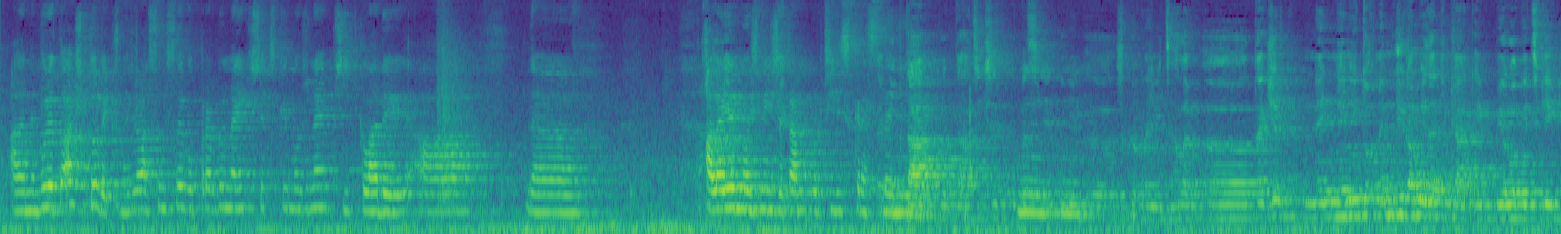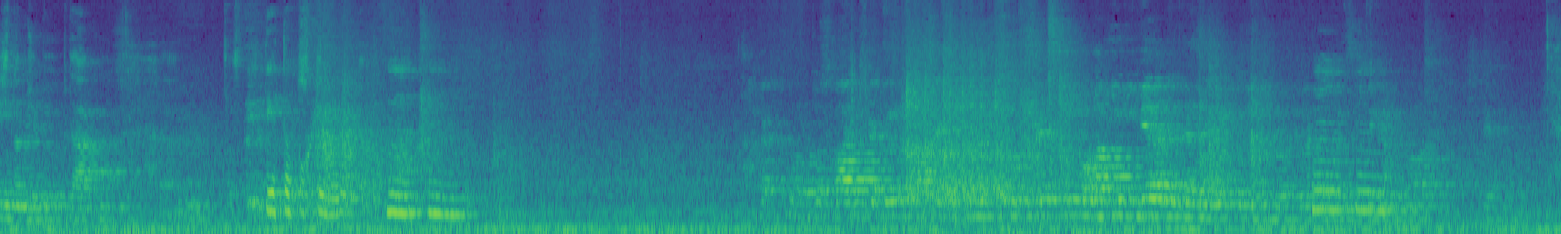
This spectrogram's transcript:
ale nebude to až tolik. Snažila jsem se opravdu najít všechny možné příklady a ale je možný, že tam určitě zkreslení. O ptácích se obecně mm. skoro nejvíc, ale uh, takže ne, není to, nemůže tam být zatím nějaký biologický význam, že by u ptáků. Uh, je to pochybu. Hmm, hmm. Tak ono to svádí takový otázek, že s tím pohlavním výběrem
